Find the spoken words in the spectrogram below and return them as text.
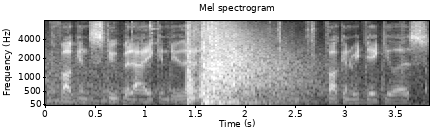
It's fucking stupid how you can do that. Fucking ridiculous.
